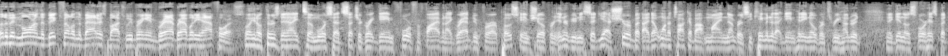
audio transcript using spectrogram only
A little bit more on the big fella in the batter's box. We bring in Brad. Brad, what do you have for us? Well, you know, Thursday night, uh, Morse had such a great game, four for five, and I grabbed him for our post-game show for an interview, and he said, yeah, sure, but I don't want to talk about my numbers. He came into that game hitting over 300, and again, those four hits, but,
